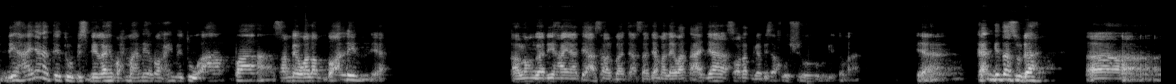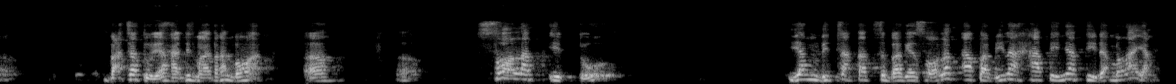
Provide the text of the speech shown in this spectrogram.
di hayat itu Bismillahirrahmanirrahim itu apa sampai walau balin ya. Kalau nggak dihayati asal baca saja melewat aja, sholat nggak bisa khusyuk gitu kan. Ya, kan kita sudah uh, baca tuh ya hadis mengatakan bahwa uh, uh, sholat itu yang dicatat sebagai sholat apabila hatinya tidak melayang.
